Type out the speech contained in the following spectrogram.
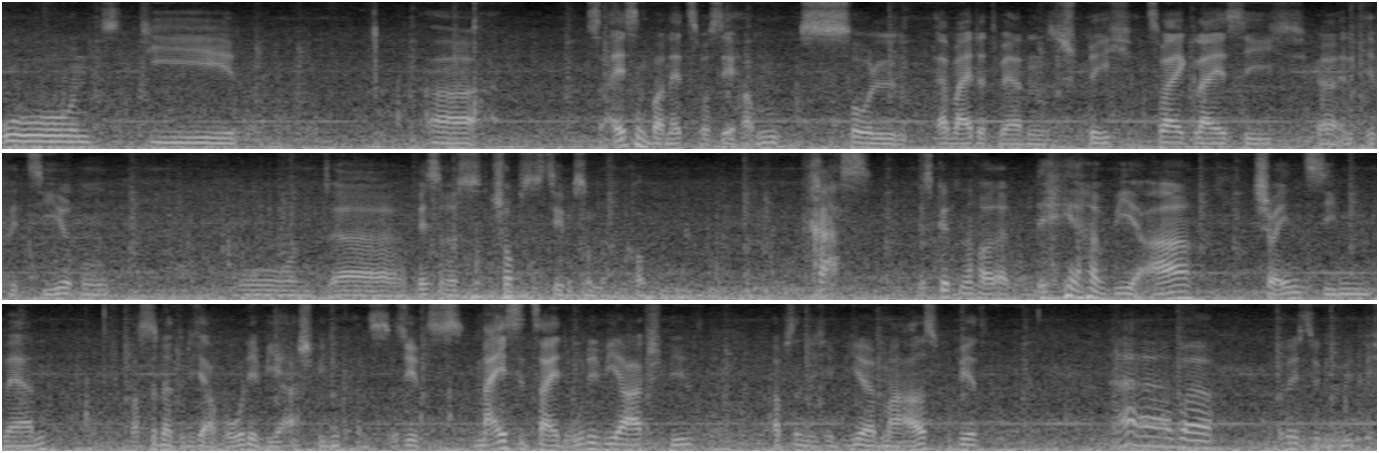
Und die äh, das Eisenbahnnetz, was sie haben, soll erweitert werden. Sprich zweigleisig, äh, Elektrifizierung und äh, besseres Jobsystem soll noch kommen. Krass. Das könnte noch eher VR Train Sim werden, was du natürlich auch ohne VR spielen kannst. Also ich habe meiste Zeit ohne VR gespielt, habe es natürlich VR mal ausprobiert, aber war nicht so gemütlich.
